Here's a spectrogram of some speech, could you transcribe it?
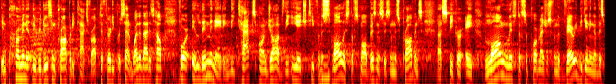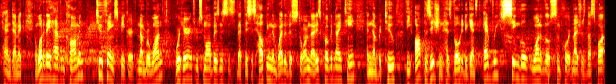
in permanently reducing property tax for up to 30 percent, whether that is help for eliminating the tax on jobs, the EHT for the smallest of small businesses in this province, uh, Speaker. A long list of support measures from the very beginning of this pandemic. And what do they have in common? Two things, Speaker. Number one, we're hearing from small businesses that this is helping them weather the storm that is COVID-19. And number two, the opposition has voted against every single one of those support measures thus far.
